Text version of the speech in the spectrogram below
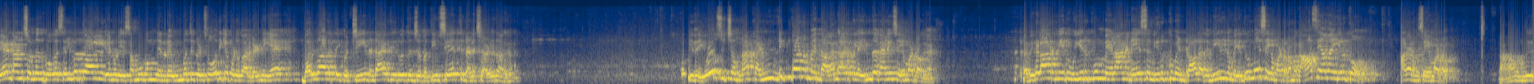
வேண்டாம்னு சொன்னது போக செல்வத்தால் என்னுடைய சமூகம் என்னுடைய உமத்துக்கள் சோதிக்கப்படுவார்கள் ஏன் வருங்காலத்தை பற்றி ரெண்டாயிரத்தி இருபத்தஞ்சு பத்தியும் சேர்த்து நினைச்சு அழுதாங்க. இதை யோசிச்சோம்னா கண்டிப்பா நம்ம இந்த அலங்காரத்துல எந்த வேலையும் செய்ய மாட்டோங்க. ரவிகளார் மீது உயிருக்கும் மேலான நேசம் இருக்கும் என்றால் அதை மீறி நம்ம எதுவுமே செய்ய மாட்டோம். நமக்கு ஆசையா தான் இருக்கும். ஆனா நம்ம செய்ய மாட்டோம். நான் வந்து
